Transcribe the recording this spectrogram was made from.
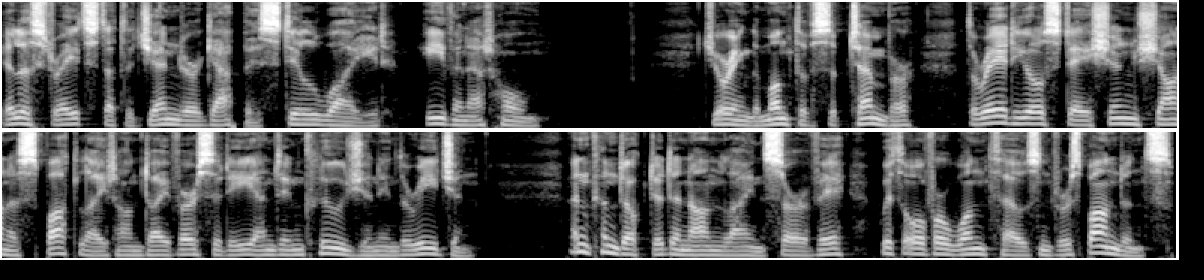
illustrates that the gender gap is still wide, even at home. During the month of September, the radio station shone a spotlight on diversity and inclusion in the region and conducted an online survey with over 1,000 respondents.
